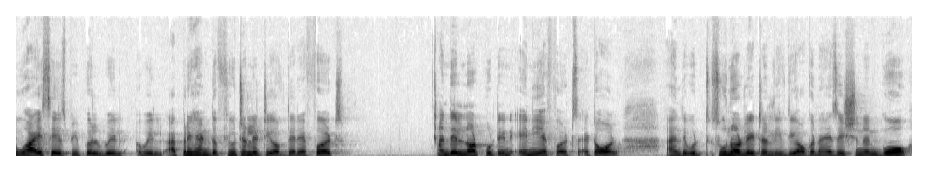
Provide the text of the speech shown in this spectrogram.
too high salespeople will, will apprehend the futility of their efforts and they will not put in any efforts at all and they would sooner or later leave the organization and go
